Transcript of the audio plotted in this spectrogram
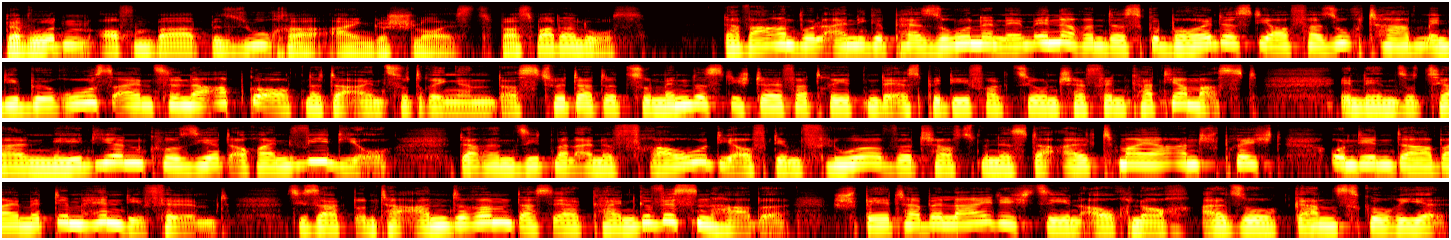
Da wurden offenbar Besucher eingeschleust. Was war da los? Da waren wohl einige Personen im Inneren des Gebäudes, die auch versucht haben, in die Büros einzelner Abgeordnete einzudringen. Das twitterte zumindest die stellvertretende SPD-Fraktionschefin Katja Mast. In den sozialen Medien kursiert auch ein Video. Darin sieht man eine Frau, die auf dem Flur Wirtschaftsminister Altmaier anspricht und ihn dabei mit dem Handy filmt. Sie sagt unter anderem, dass er kein Gewissen habe. Später beleidigt sie ihn auch noch, also ganz skurril.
